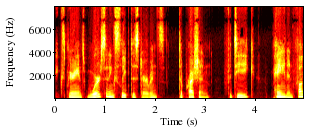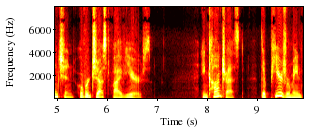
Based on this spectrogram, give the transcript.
experience worsening sleep disturbance, depression, fatigue, pain, and function over just five years. In contrast, their peers remained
